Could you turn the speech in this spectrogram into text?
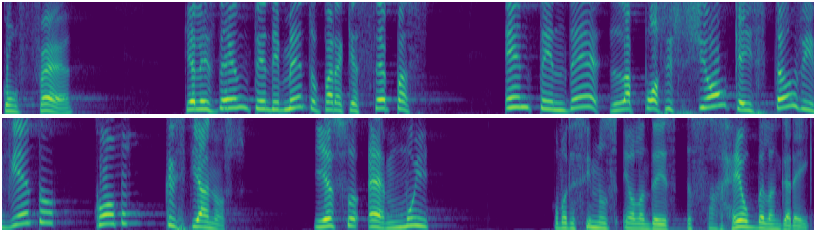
com fé, que lhes dê entendimento para que sepas entender a posição que estão vivendo como cristianos. E isso é muito, como decimos em holandês, heel belangrijk.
